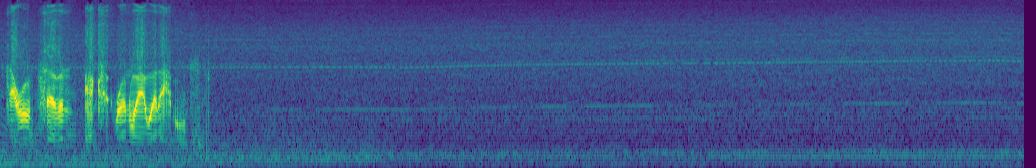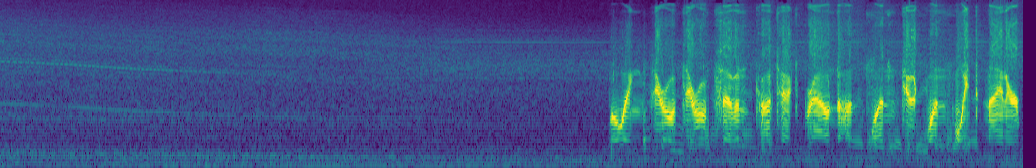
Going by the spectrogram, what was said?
zero zero seven, exit runway when able. Boeing 007, contact ground on 121.9 er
